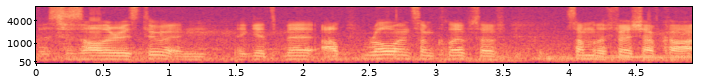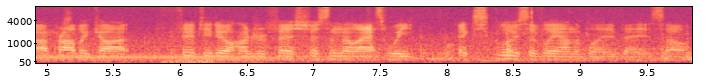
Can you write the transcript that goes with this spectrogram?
this is all there is to it. And it gets bit. I'll roll in some clips of some of the fish I've caught. I've probably caught 50 to 100 fish just in the last week exclusively on the blade bait. So,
